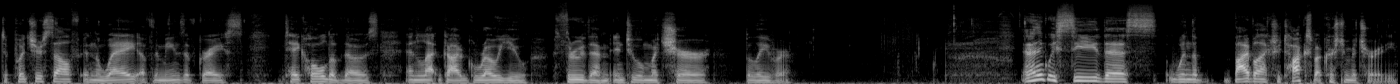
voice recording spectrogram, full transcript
to put yourself in the way of the means of grace. Take hold of those and let God grow you through them into a mature believer. And I think we see this when the Bible actually talks about Christian maturity.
